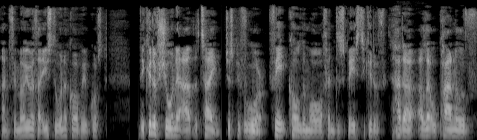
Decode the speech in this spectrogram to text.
I'm familiar with it. I used to own a copy, of course. They could have shown it at the time, just mhm. before fate called them all off into space. They could have had a, a little panel of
